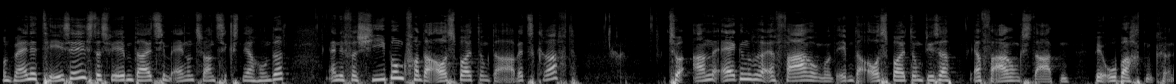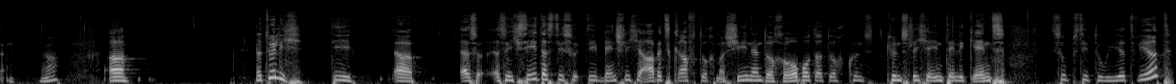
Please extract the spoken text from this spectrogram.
Und meine These ist, dass wir eben da jetzt im 21. Jahrhundert eine Verschiebung von der Ausbeutung der Arbeitskraft zur Aneignung der Erfahrung und eben der Ausbeutung dieser Erfahrungsdaten beobachten können. Ja? Äh, natürlich, die, äh, also, also ich sehe, dass die, die menschliche Arbeitskraft durch Maschinen, durch Roboter, durch künstliche Intelligenz substituiert wird.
